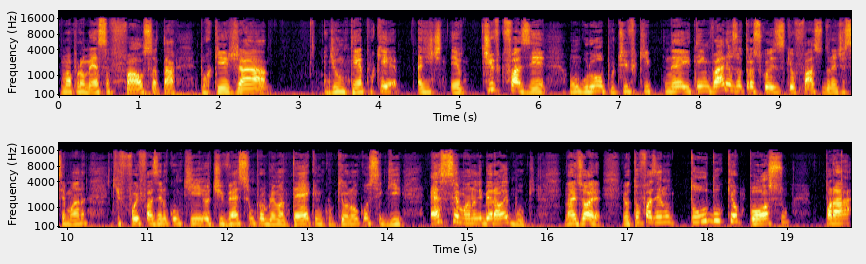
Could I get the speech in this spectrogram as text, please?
uma promessa falsa, tá? Porque já de um tempo que a gente eu tive que fazer um grupo, tive que, né, e tem várias outras coisas que eu faço durante a semana que foi fazendo com que eu tivesse um problema técnico que eu não consegui essa semana liberar o e-book. Mas olha, eu tô fazendo tudo que eu posso para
